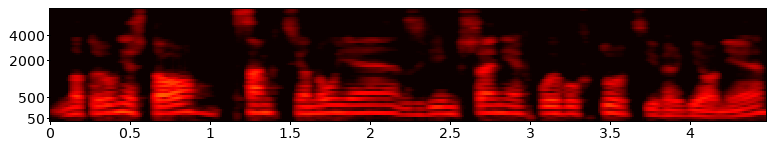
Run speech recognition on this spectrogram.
no to również to sankcjonuje zwiększenie wpływów Turcji w regionie,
